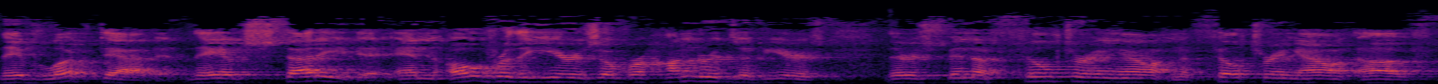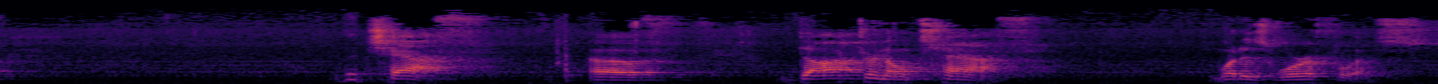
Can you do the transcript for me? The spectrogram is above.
They've looked at it, they have studied it, and over the years, over hundreds of years, there's been a filtering out and a filtering out of the chaff of doctrinal chaff, what is worthless.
